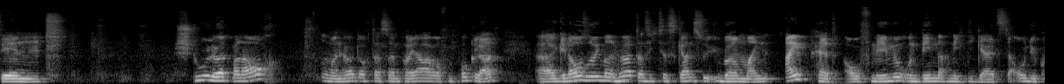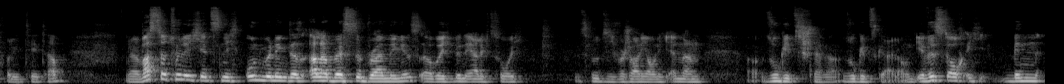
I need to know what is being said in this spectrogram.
Den Stuhl hört man auch. Und man hört auch, dass er ein paar Jahre auf dem Puckel hat. Äh, genauso wie man hört, dass ich das Ganze über mein iPad aufnehme und demnach nicht die geilste Audioqualität habe. Äh, was natürlich jetzt nicht unbedingt das allerbeste Branding ist, aber ich bin ehrlich zu euch, es wird sich wahrscheinlich auch nicht ändern. Äh, so geht's schneller, so geht's geiler. Und ihr wisst auch, ich bin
